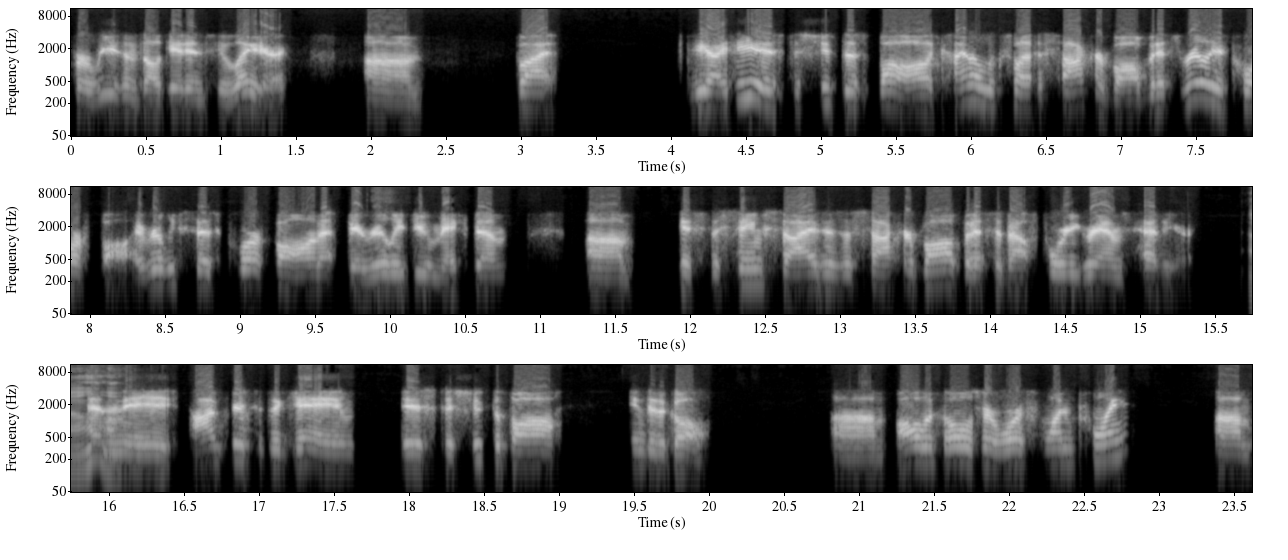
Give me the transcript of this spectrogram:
for reasons I'll get into later. Um, but the idea is to shoot this ball. It kind of looks like a soccer ball, but it's really a korf ball. It really says korf ball on it. They really do make them. Um, it's the same size as a soccer ball, but it's about 40 grams heavier. Oh. And the object of the game is to shoot the ball into the goal. Um, all the goals are worth one point. Um,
